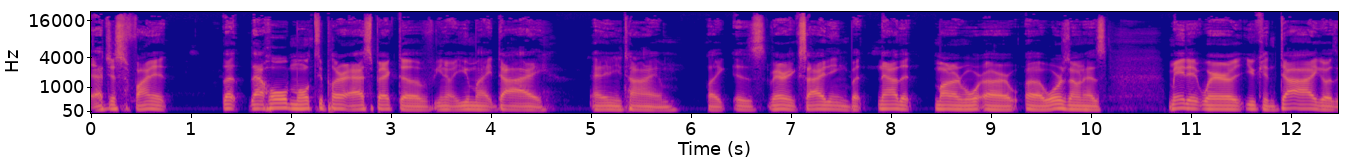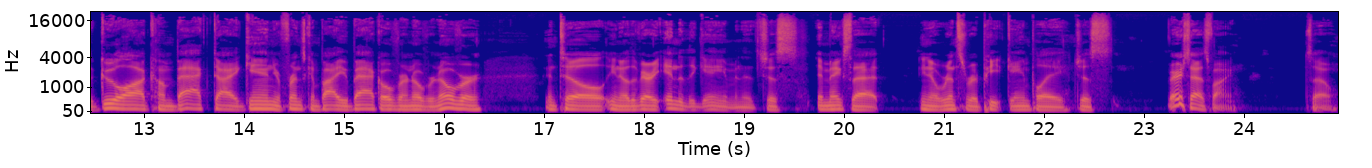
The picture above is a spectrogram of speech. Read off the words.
I just find it that that whole multiplayer aspect of you know you might die at any time like is very exciting. But now that modern war, uh, uh, Warzone has made it where you can die, go to the gulag, come back, die again. Your friends can buy you back over and over and over until you know the very end of the game, and it's just it makes that you know rinse and repeat gameplay just very satisfying. So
